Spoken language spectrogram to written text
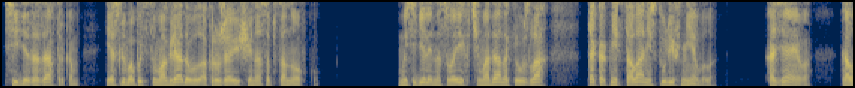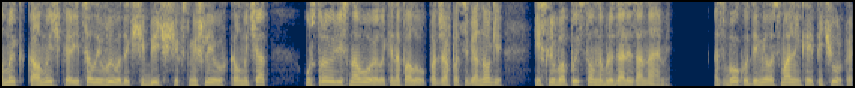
Сидя за завтраком, я с любопытством оглядывал окружающую нас обстановку. Мы сидели на своих чемоданах и узлах, так как ни стола, ни стульев не было. Хозяева, калмык, калмычка и целый выводок щебечущих смешливых калмычат устроились на войлоке на полу, поджав под себя ноги, и с любопытством наблюдали за нами. Сбоку дымилась маленькая печурка,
